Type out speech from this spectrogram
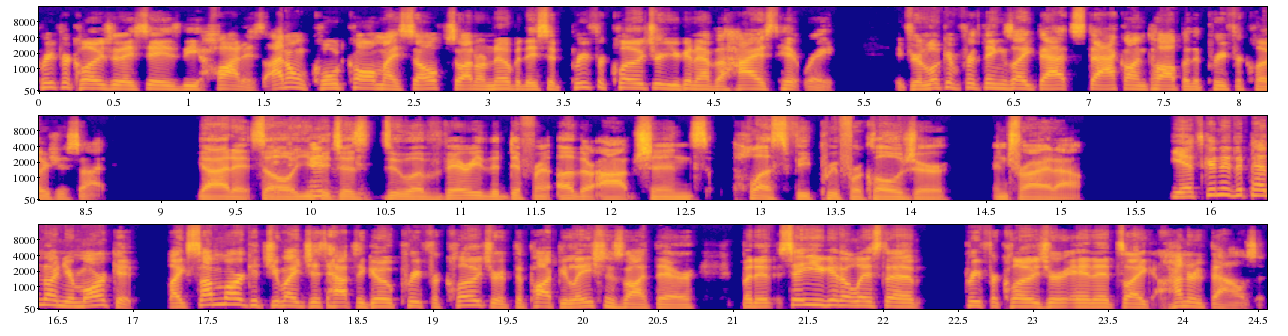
pre-foreclosure they say is the hottest. I don't cold call myself, so I don't know, but they said pre-foreclosure you're going to have the highest hit rate. If you're looking for things like that, stack on top of the pre-foreclosure side. Got it. So you could just do a vary the different other options plus pre-foreclosure and try it out. Yeah, it's going to depend on your market. Like some markets, you might just have to go pre-foreclosure if the population is not there. But if say you get a list of pre-foreclosure and it's like 100,000,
